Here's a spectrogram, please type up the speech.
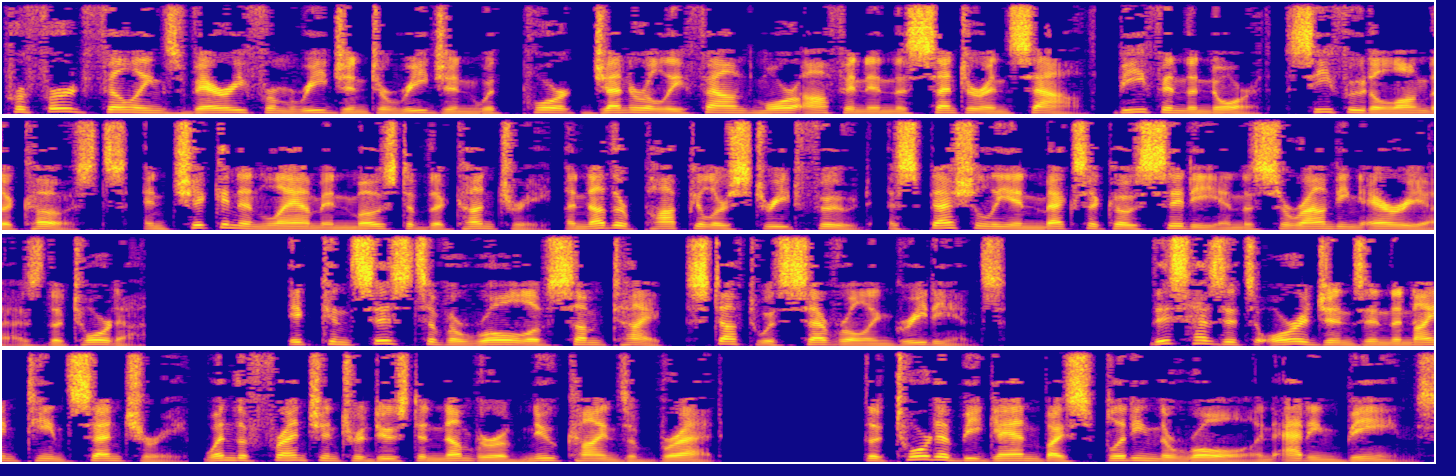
Preferred fillings vary from region to region with pork generally found more often in the center and south, beef in the north, seafood along the coasts, and chicken and lamb in most of the country. Another popular street food, especially in Mexico City and the surrounding area is the torta. It consists of a roll of some type, stuffed with several ingredients. This has its origins in the 19th century, when the French introduced a number of new kinds of bread. The torta began by splitting the roll and adding beans.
